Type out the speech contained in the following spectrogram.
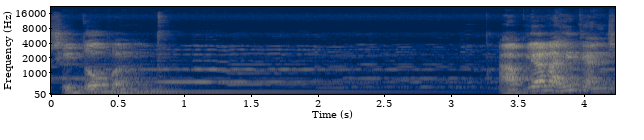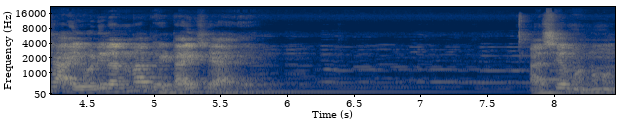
शितोपंत आपल्यालाही त्यांच्या आईवडिलांना भेटायचे आहे. असे म्हणून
